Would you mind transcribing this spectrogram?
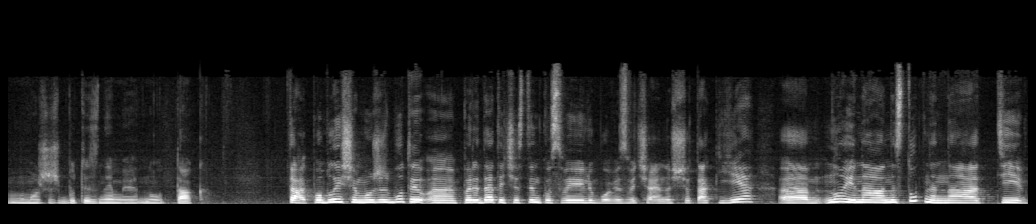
можеш бути з ними ну, так. Так, поближче можеш бути е, передати частинку своєї любові, звичайно, що так є. Е, Ну і на наступне, на ті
